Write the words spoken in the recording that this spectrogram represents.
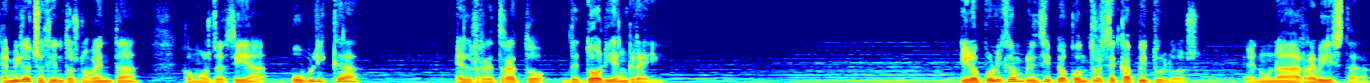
En 1890, como os decía, publica el retrato de Dorian Gray. Y lo publica en principio con 13 capítulos en una revista.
